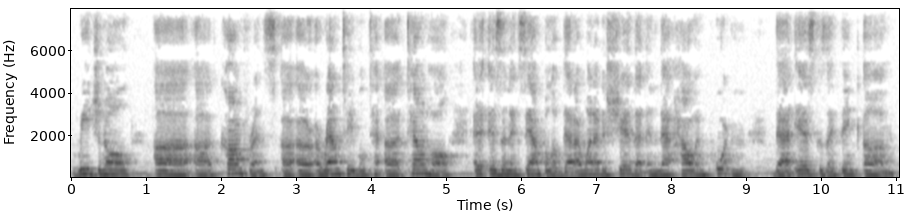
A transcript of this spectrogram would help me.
regional uh, uh, conference, uh, a roundtable uh, town hall is an example of that. I wanted to share that and that how important that is because I think um,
